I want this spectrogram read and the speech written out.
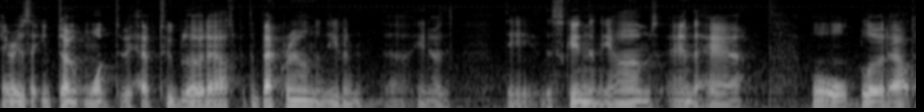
areas that you don't want to have too blurred out but the background and even uh, you know the the skin and the arms and the hair all blurred out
